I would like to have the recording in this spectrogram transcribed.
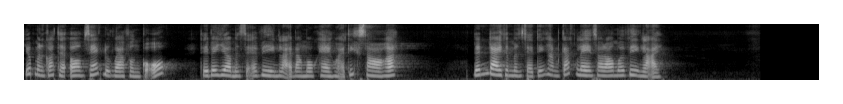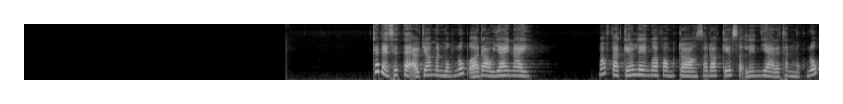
giúp mình có thể ôm sát được vào phần cổ. Thì bây giờ mình sẽ viền lại bằng một hàng họa tiết sò ha. Đến đây thì mình sẽ tiến hành cắt len, sau đó mới viền lại. Các bạn sẽ tạo cho mình một nút ở đầu dây này. Móc và kéo len qua vòng tròn, sau đó kéo sợi len dài để thành một nút.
